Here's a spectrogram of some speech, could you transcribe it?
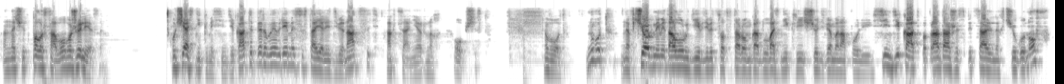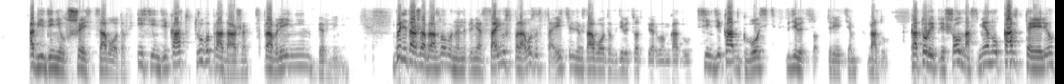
значит, полосового железа. Участниками синдиката первое время состояли 12 акционерных обществ. Вот. Ну вот, в черной металлургии в 1902 году возникли еще две монополии. Синдикат по продаже специальных чугунов объединил 6 заводов и синдикат трубопродажи с правлением в Берлине. Были даже образованы, например, Союз паровозостроительных заводов в 1901 году, синдикат «Гвоздь» в 1903 году, который пришел на смену картелю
